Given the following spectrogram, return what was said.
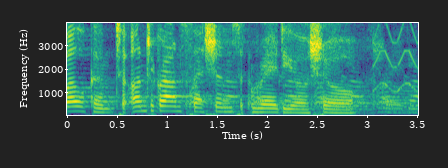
Welcome to Underground Sessions Radio Show.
